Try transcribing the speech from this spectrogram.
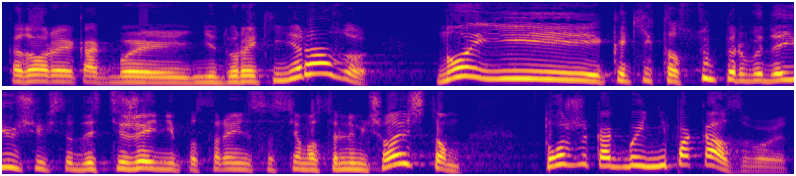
которые как бы не дураки ни разу, но и каких-то супер выдающихся достижений по сравнению со всем остальным человечеством тоже как бы не показывают.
